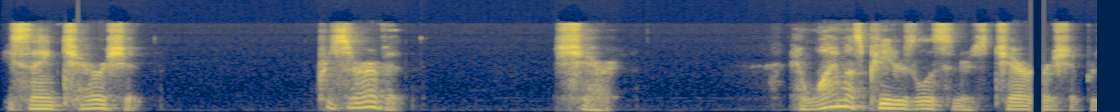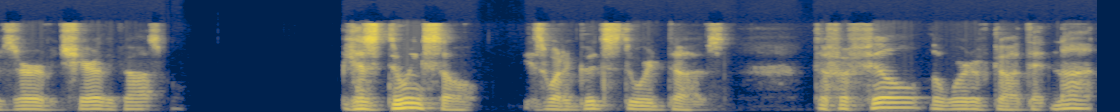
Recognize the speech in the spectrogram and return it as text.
He's saying, cherish it, preserve it, share it. And why must Peter's listeners cherish and preserve and share the gospel? Because doing so is what a good steward does to fulfill the word of God that not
